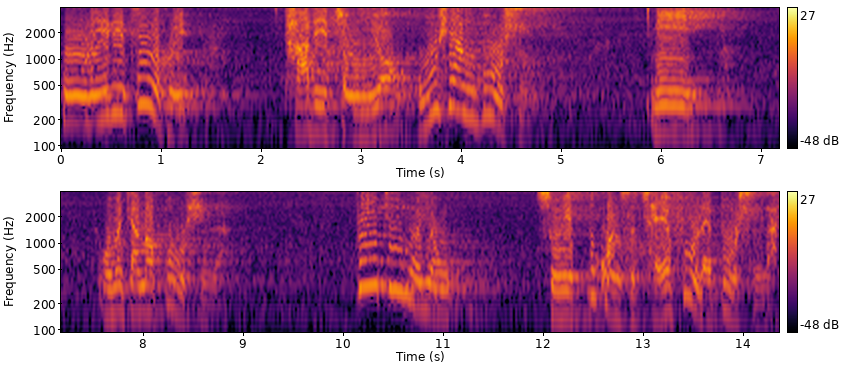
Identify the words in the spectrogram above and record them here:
般若的智慧，它的重要無相布施。你，我們講到布施啊，不一定要用，所以不光是財富來布施啦。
